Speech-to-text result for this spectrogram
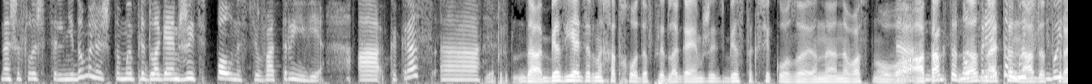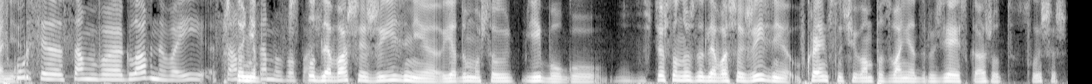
наши слушатели не думали, что мы предлагаем жить полностью в отрыве, а как раз... А... Пред... Да, без ядерных отходов предлагаем жить, без токсикоза новостного. Да, а так-то, да, знать-то надо в стране. быть в курсе самого главного и сам, что не, самого важного. Что для вашей жизни, я думаю, что, ей-богу, все, что нужно для вашей жизни, в крайнем случае вам позвонят друзья и скажут, слышишь,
